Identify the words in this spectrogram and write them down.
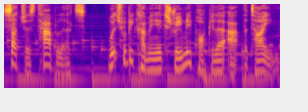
such as tablets, which were becoming extremely popular at the time.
